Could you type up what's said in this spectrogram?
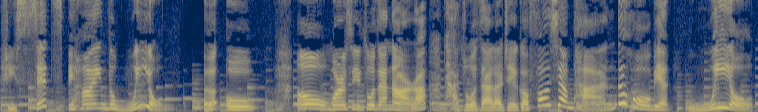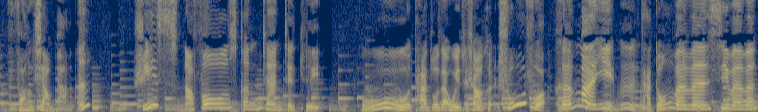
She sits behind the wheel. 呃哦。哦，Mercy 坐在哪儿啊？她坐在了这个方向盘的后边，wheel 方向盘。She snuffles contentedly。哦，她坐在位置上很舒服，很满意。嗯，她东闻闻西闻闻，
